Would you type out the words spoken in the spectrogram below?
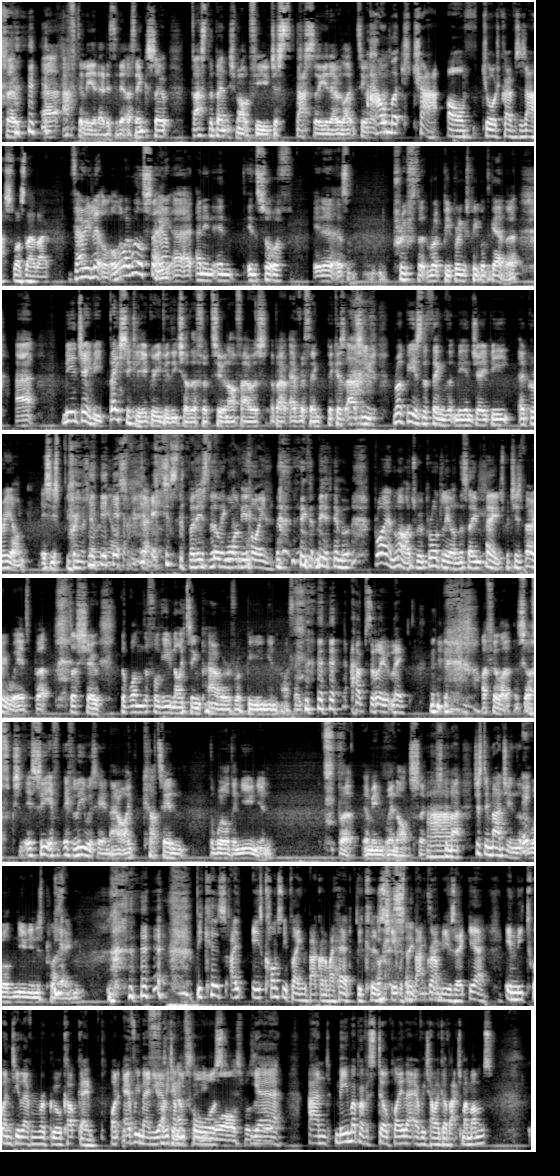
So uh, after Lee had edited it, I think. So that's the benchmark for you, just, That- just so you know, like two and a half How much chat of George Crevice's ass was there though? Very little. Although I will say, Yeah. uh, and in, in in sort of in a, as proof that rugby brings people together, uh, me and JB basically agreed with each other for two and a half hours about everything because, as you, rugby is the thing that me and JB agree on. This is pretty much everything else we don't. It's but it's the, the one me, point. the thing that me and him, are- and large, we're broadly on the same page, which is very weird, but does show the wonderful uniting power of rugby union. I think. Absolutely. I feel like see if if Lee was here now, I'd cut in the world in union. But I mean, we're not. So just, ah. ima- just imagine that the world in union is playing. because I, it's constantly playing in the background of my head because it was the background music, yeah, in the 2011 Rugby World Cup game on every menu, every time you absolutely pause, was, yeah. it? And me and my brother still play that every time I go back to my mum's,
